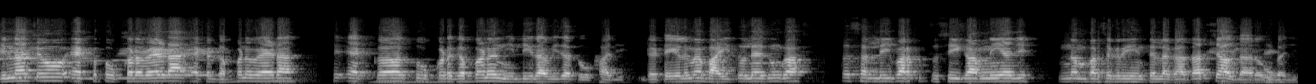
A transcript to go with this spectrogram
ਜਿਨ੍ਹਾਂ 'ਚੋਂ ਇੱਕ ਤੋਕੜ ਵੈੜ ਆ, ਇੱਕ ਗੱਬਣ ਵੈੜ ਆ ਤੇ ਇੱਕ ਤੋਕੜ ਗੱਬਣ ਨੀਲੀ ਰਾਵੀ ਦਾ ਤੋਖਾ ਜੀ। ਡਿਟੇਲ ਮੈਂ ਬਾਈ ਤੋਂ ਲੈ ਦੂੰਗਾ। ਤਸੱਲੀ ਪਰਖ ਤੁਸੀਂ ਕਰਨੀ ਆ ਜੀ। ਨੰਬਰ ਸਕਰੀਨ ਤੇ ਲਗਾਤਾਰ ਚੱਲਦਾ ਰਹੂਗਾ ਜੀ।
